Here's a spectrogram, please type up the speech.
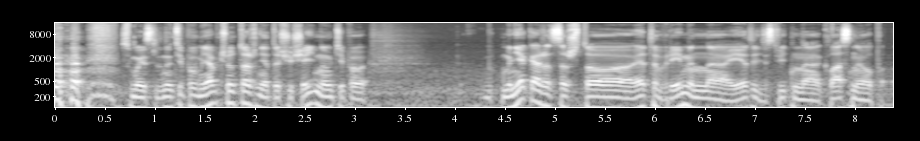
В смысле? Ну, типа, у меня почему-то тоже нет ощущений, ну, типа, мне кажется, что это временно, и это действительно классный опыт.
